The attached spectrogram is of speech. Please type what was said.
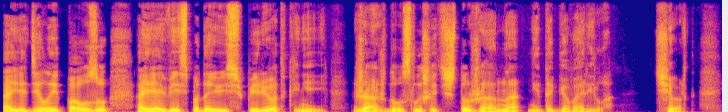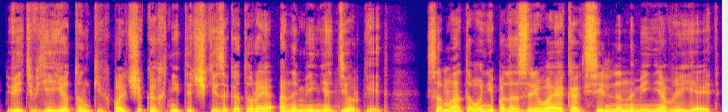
Ая делает паузу, а я весь подаюсь вперед к ней, жажду услышать, что же она не договорила. Черт, ведь в ее тонких пальчиках ниточки, за которые она меня дергает, сама того не подозревая, как сильно на меня влияет.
